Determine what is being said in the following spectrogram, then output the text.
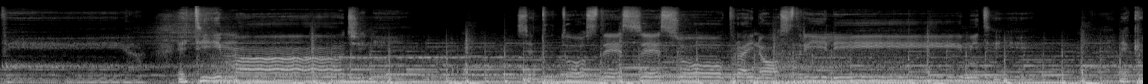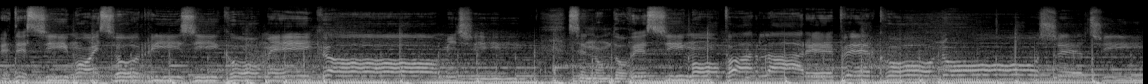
via. E ti stesse sopra i nostri limiti e credessimo ai sorrisi come i comici. Se non dovessimo parlare per conoscerci,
